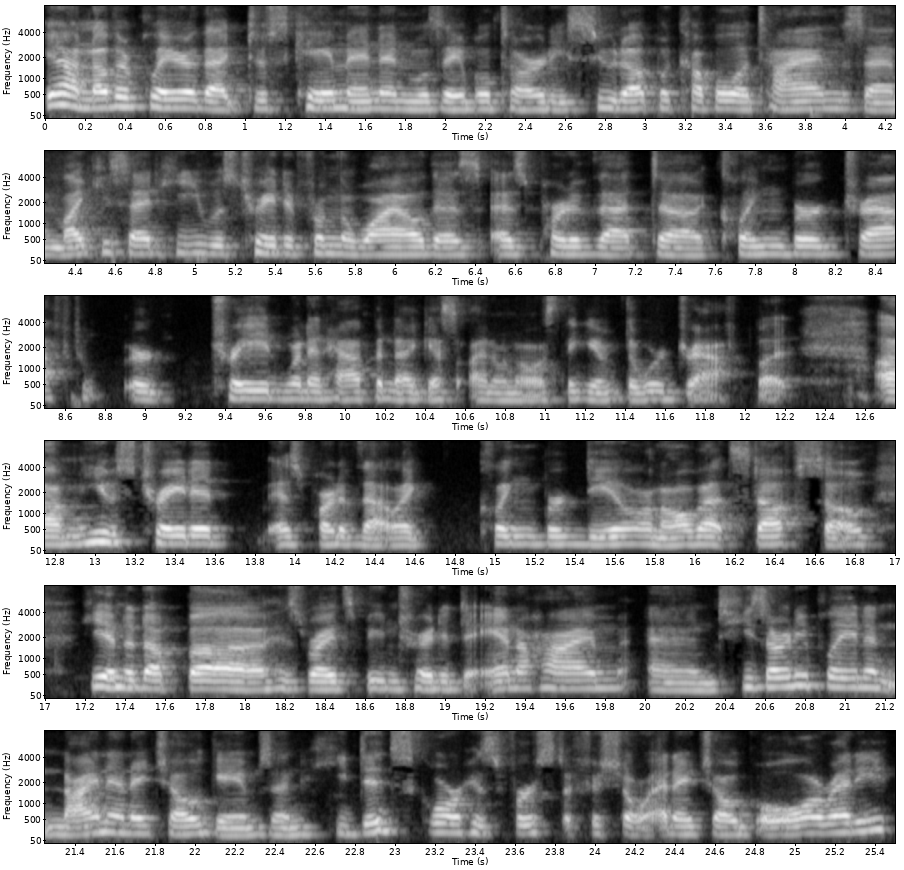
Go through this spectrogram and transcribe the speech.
Yeah, another player that just came in and was able to already suit up a couple of times, and like you said, he was traded from the Wild as as part of that uh, Klingberg draft or trade when it happened. I guess I don't know. I was thinking of the word draft, but um, he was traded as part of that like Klingberg deal and all that stuff. So he ended up uh, his rights being traded to Anaheim, and he's already played in nine NHL games, and he did score his first official NHL goal already.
